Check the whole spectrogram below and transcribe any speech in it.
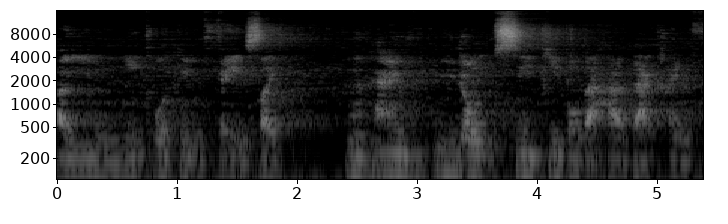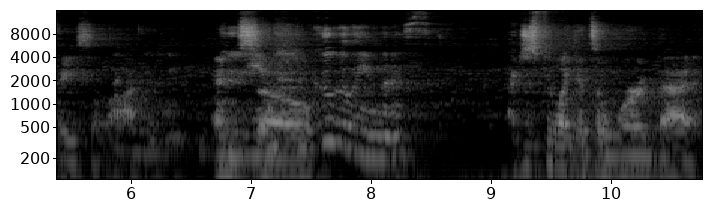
a unique looking face. Like you, you don't see people that have that kind of face a lot. And Googling- so- Googling this. I just feel like it's a word that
